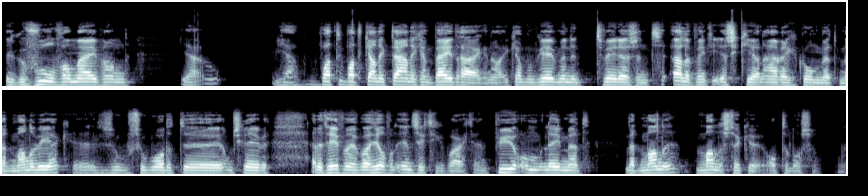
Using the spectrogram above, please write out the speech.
een gevoel van mij van, ja, ja wat, wat kan ik daar nog aan bijdragen? Nou, ik heb op een gegeven moment in 2011 ben ik de eerste keer in aanraking gekomen met, met mannenwerk. eh, zo, zo wordt het eh, omschreven. En dat heeft me wel heel veel inzichten gebracht. En puur om alleen met, met mannen, mannenstukken op te lossen. Mhm.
